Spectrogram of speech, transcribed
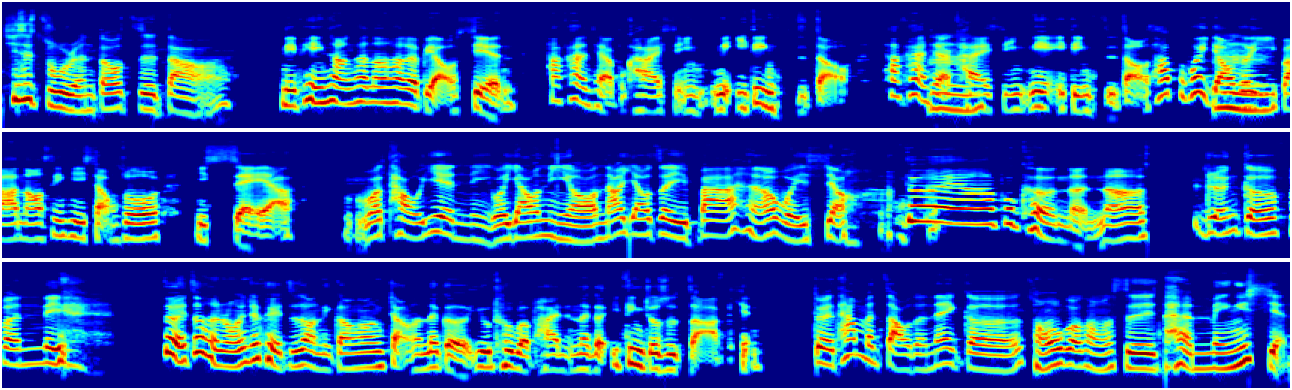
其实主人都知道。你平常看到他的表现，他看起来不开心，你一定知道；他看起来开心，嗯、你也一定知道。他不会摇着尾巴，然后心里想说：“嗯、你谁呀、啊？我讨厌你，我咬你哦！”然后摇着尾巴，然后微笑。对啊，不可能啊，人格分裂。对，这很容易就可以知道，你刚刚讲的那个 YouTuber 拍的那个，一定就是诈骗。对，他们找的那个宠物沟通师，很明显。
